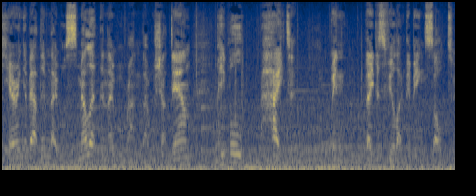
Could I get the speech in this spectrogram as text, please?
caring about them, they will smell it and they will run. They will shut down. People hate it when they just feel like they're being sold to.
